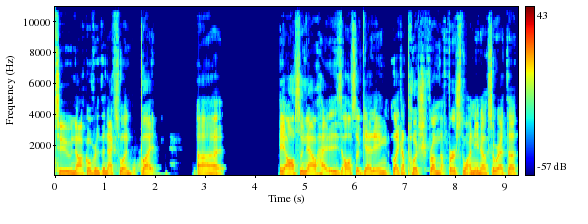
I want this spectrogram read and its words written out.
to knock over the next one. But uh, it also now ha- is also getting like a push from the first one, you know. So we're at the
